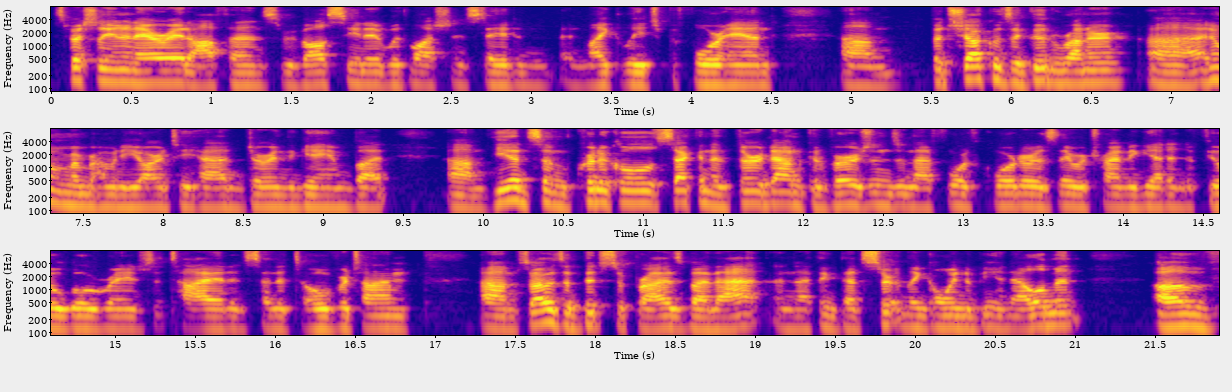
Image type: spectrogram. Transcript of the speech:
especially in an air raid offense. We've all seen it with Washington State and, and Mike Leach beforehand. Um, but Shough was a good runner. Uh, I don't remember how many yards he had during the game, but um, he had some critical second and third down conversions in that fourth quarter as they were trying to get into field goal range to tie it and send it to overtime. Um, so I was a bit surprised by that. And I think that's certainly going to be an element of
